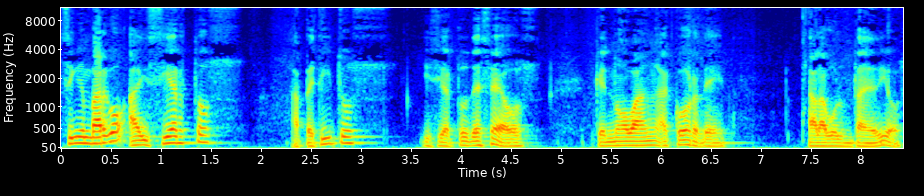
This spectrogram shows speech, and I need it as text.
Sin embargo, hay ciertos apetitos y ciertos deseos que no van acorde a la voluntad de Dios.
